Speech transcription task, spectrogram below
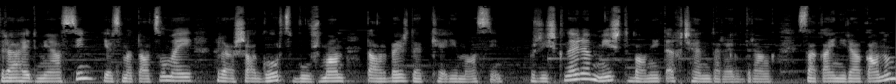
Դրա հետ միասին ես մտածում էի հրաշագործ բուժման տարբեր դեպքերի մասին Բժիշկները միշտ բանի տեղ չեն դրել դրանք, սակայն իրականում,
